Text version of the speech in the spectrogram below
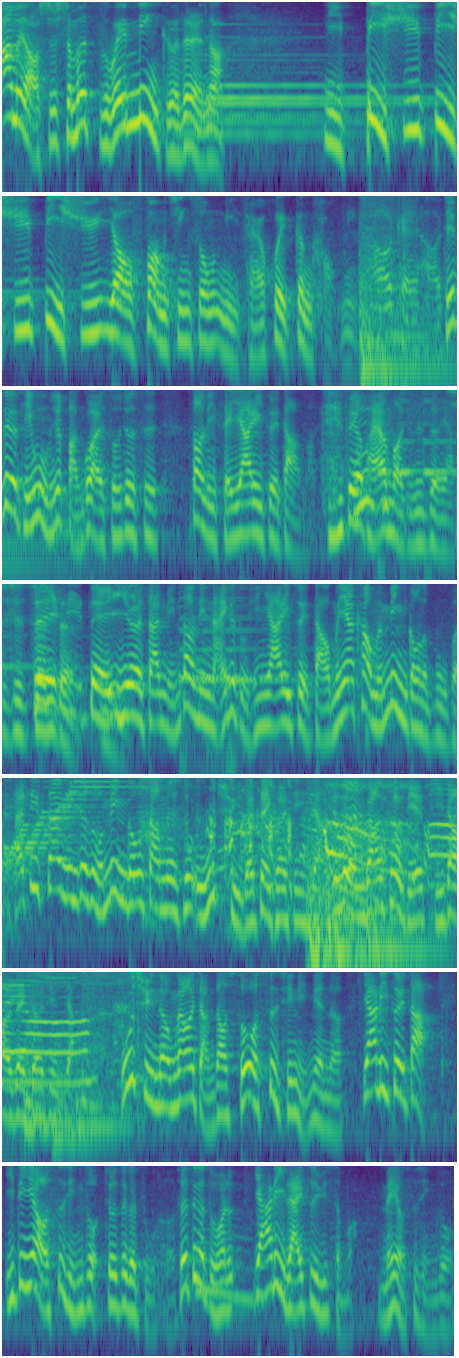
阿美老师，什么紫薇命格的人呢？你必须必须必须要放轻松，你才会更好命。OK，好，其实这个题目我们就反过来说，就是到底谁压力最大嘛？其实这个排行榜就是这样。其实所以真的对一二三名，到底哪一个主星压力最大？我们要看我们命宫的部分。来，第三名就是我们命宫上面是武曲的这颗星象，就是我们刚刚特别提到的这颗星象。武曲呢，我们刚刚讲到，所有事情里面呢，压力最大，一定要有事情做，就是这个组合。所以这个组合压力来自于什么？没有事情做。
